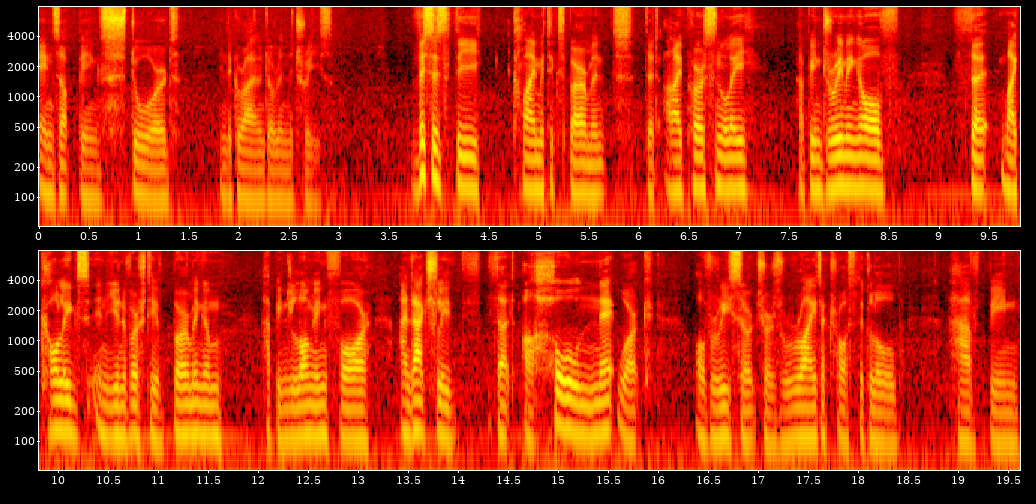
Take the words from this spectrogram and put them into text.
ends up being stored in the ground or in the trees. This is the climate experiment that I personally have been dreaming of, that my colleagues in the University of Birmingham have been longing for, and actually that a whole network of researchers right across the globe have been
